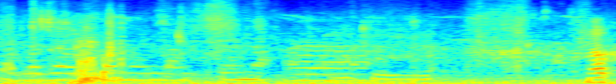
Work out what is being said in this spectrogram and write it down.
Talagang sanay lang po naka... Nok.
